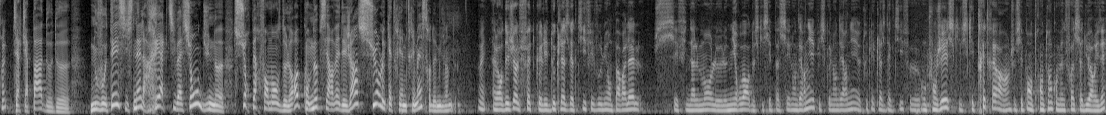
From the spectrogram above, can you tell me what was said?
C'est-à-dire qu'il n'y a pas de, de nouveauté, si ce n'est la réactivation d'une surperformance de l'Europe qu'on observait déjà sur le quatrième trimestre 2022. Oui. Alors déjà, le fait que les deux classes d'actifs évoluent en parallèle, c'est finalement le, miroir de ce qui s'est passé l'an dernier, puisque l'an dernier, toutes les classes d'actifs euh, ont plongé, ce qui, est très très rare. hein. Je ne sais pas en 30 ans combien de fois ça a dû arriver.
